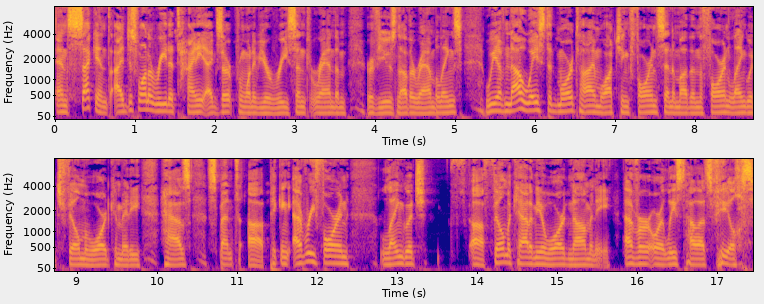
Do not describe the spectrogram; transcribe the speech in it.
and second, I just want to read a tiny excerpt from one of your recent random reviews and other ramblings. We have now wasted more time watching foreign cinema than the Foreign Language Film Award Committee has spent uh, picking every foreign language uh, Film Academy Award nominee ever, or at least how that feels.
